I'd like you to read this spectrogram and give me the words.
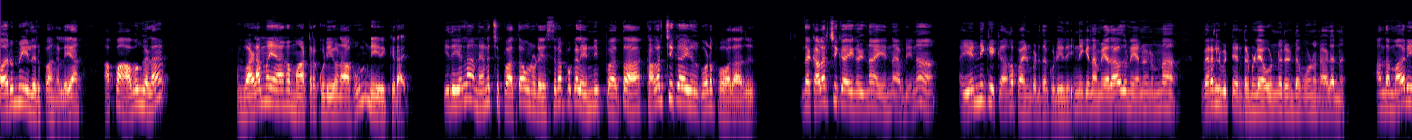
வறுமையில் இருப்பாங்க இல்லையா? அப்போ அவங்கள வளமையாக மாற்றக்கூடியவனாகவும் நீ இருக்கிறாய். இதையெல்லாம் நினச்சி பார்த்தா உன்னுடைய சிறப்புகள் எண்ணி பார்த்தா கலர்ச்சி காய்கள் கூட போதாது. இந்த கலர்ச்சி காய்கள்னா என்ன அப்படின்னா எண்ணிக்கைக்காக பயன்படுத்தக்கூடியது. இன்றைக்கி நம்ம ஏதாவது ஒன்று எண்ணணும்னா விரல் விட்டு என்ற இல்லையா ஒன்று ரெண்டு மூணு நாலுன்னு. அந்த மாதிரி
